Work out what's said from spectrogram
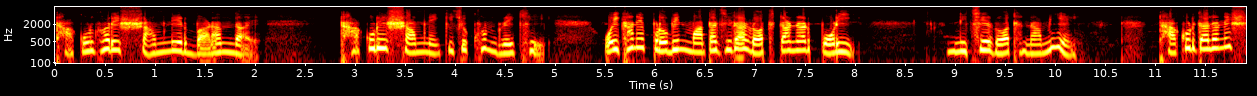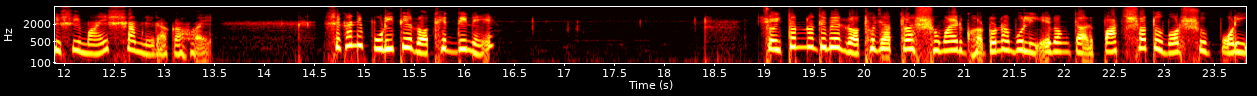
ঠাকুরঘরের সামনের বারান্দায় ঠাকুরের সামনে কিছুক্ষণ রেখে ওইখানে প্রবীণ মাতাজিরা রথ টানার পরেই নিচে রথ নামিয়ে ঠাকুর দালানের শিশি মায়ের সামনে রাখা হয়। সেখানে পুরীতে রথের দিনে চৈতন্যদেবের রথযাত্রার সময়ের ঘটনাবলী এবং তার পাঁচশত বর্ষ পরে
